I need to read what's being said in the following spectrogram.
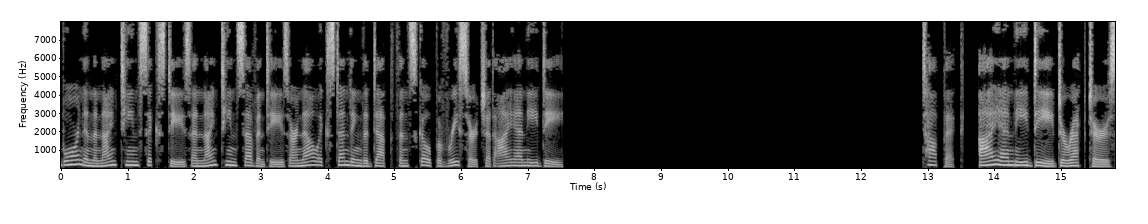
born in the 1960s and 1970s are now extending the depth and scope of research at INED. INED directors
